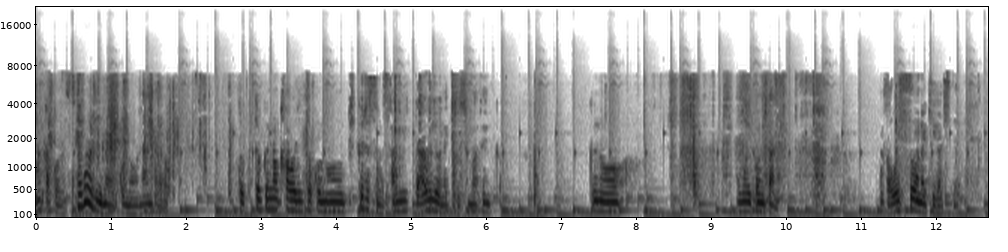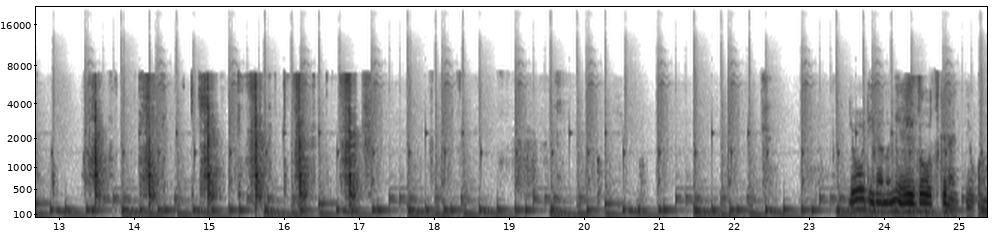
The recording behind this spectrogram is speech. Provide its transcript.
なんかこのセロリのこの、なんだろう、独特の香りとこのピクルスの酸味って合うような気しませんか？僕の思い込みかな。なんか美味しそうな気がして。料理なのに映像をつけないっていうこの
